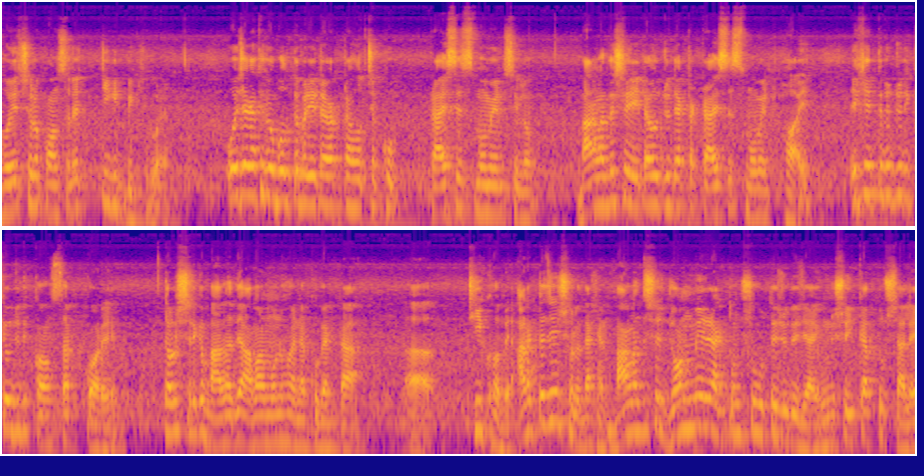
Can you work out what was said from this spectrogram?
হয়েছিল কনসার্টের টিকিট বিক্রি করে। ওই জায়গা থেকে বলতে পারি এটা একটা হচ্ছে খুব ক্রাইসিস মোমেন্ট ছিল। বাংলাদেশে এটাও যদি একটা ক্রাইসিস মোমেন্ট হয়, এক্ষেত্রে যদি কেউ যদি কনসার্ট করে, তাহলে সেটাকে বাধা দেওয়া আমার মনে হয় না খুব একটা ঠিক হবে। আরেকটা জিনিস হলো, দেখেন বাংলাদেশের জন্মের একদম শুরুতে যদি যায় উনিশশো একাত্তর সালে,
